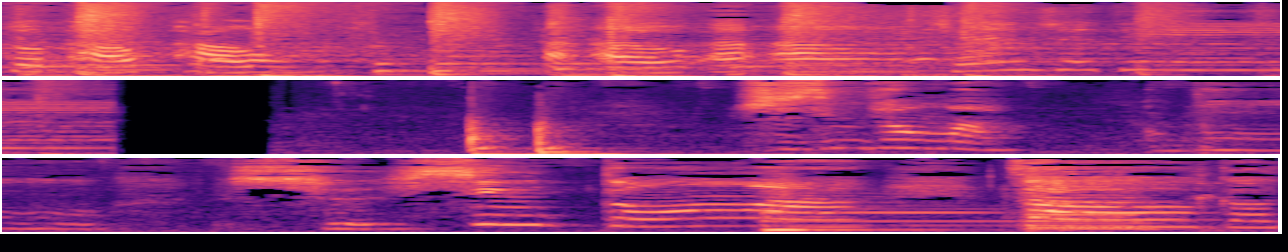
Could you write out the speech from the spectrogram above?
蚤好多泡泡，啊哦啊哦，潜水艇。是心跳吗？不，是心动啊！糟糕，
